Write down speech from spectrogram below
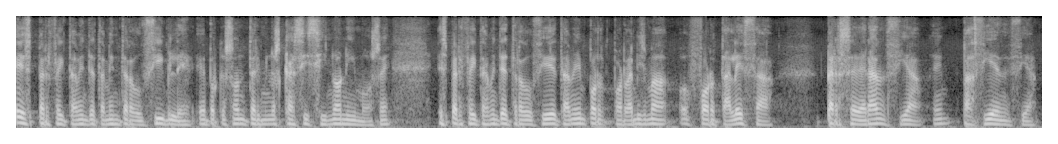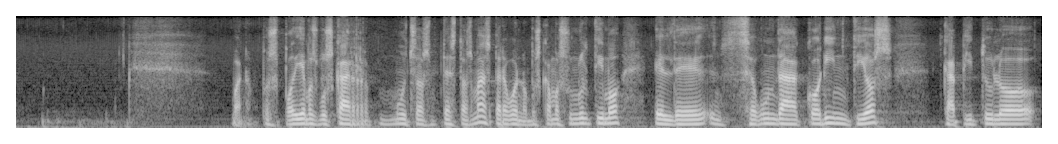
es perfectamente también traducible, ¿eh? porque son términos casi sinónimos. ¿eh? Es perfectamente traducido también por, la misma fortaleza, perseverancia, ¿eh? paciencia. Bueno, pues podíamos buscar muchos textos más, pero bueno, buscamos un último, el de Segunda Corintios, capítulo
